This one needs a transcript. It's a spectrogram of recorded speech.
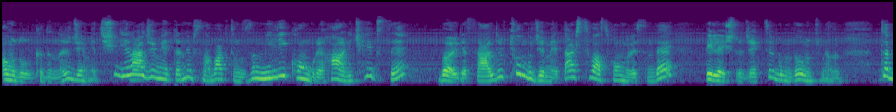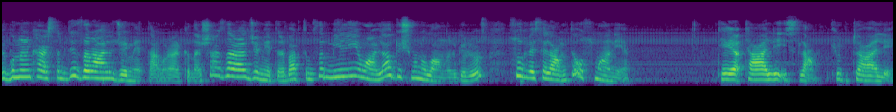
Anadolu Kadınları Cemiyeti. Şimdi yerel cemiyetlerin hepsine baktığımızda Milli Kongre hariç hepsi bölgeseldir. Tüm bu cemiyetler Sivas Kongresi'nde birleştirecektir. Bunu da unutmayalım. Tabii bunların karşısında bir de zararlı cemiyetler var arkadaşlar. Zararlı cemiyetlere baktığımızda milli varlığa düşman olanları görüyoruz. Sulh ve Selameti Osmaniye. Te teali İslam, Kürt teali,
